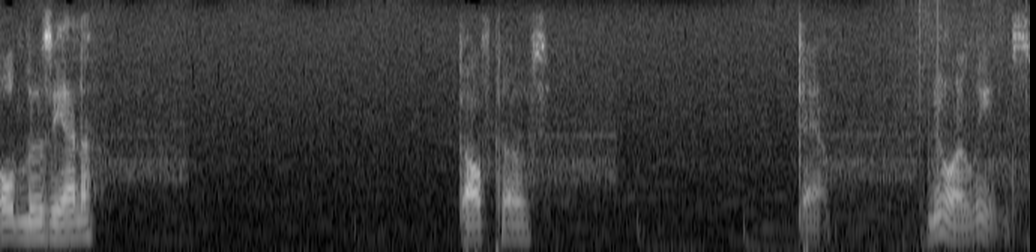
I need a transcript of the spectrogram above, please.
Old Louisiana. Gulf Coast. Damn. New Orleans.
